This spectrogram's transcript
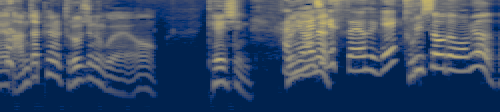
내가 남자 편을 들어주는 거예요. 대신. 가능하시겠어요, 그게? 둘이 싸우다 보면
